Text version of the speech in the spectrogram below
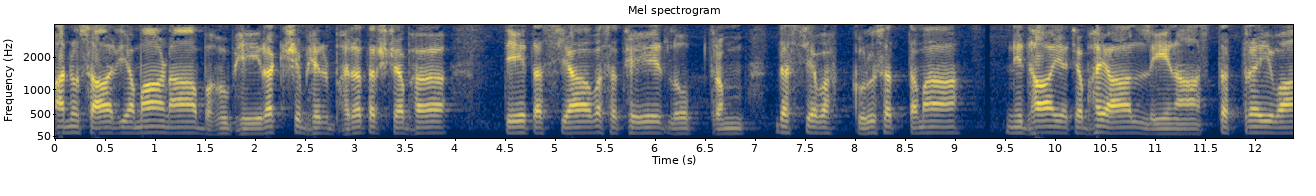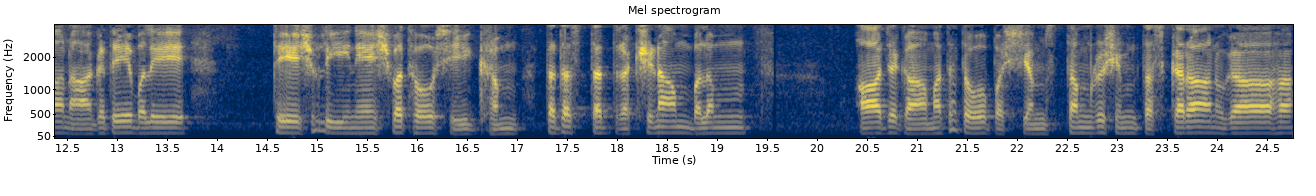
अनुसार्यमाणा बहुभिरक्षिभिर्भरतर्षभ ते तस्यावसथे लोप्त्रम् दस्यवः कुरु सत्तमा। निधाय च भयाल्लीनास्तत्रैवानागते बले। तेषु लीनेष्वथो शीघ्रम् ततस्तद्रक्षिणाम् बलम्। आजगाम ततो पश्यंस्तम् ऋषिम् तस्करानुगाः।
